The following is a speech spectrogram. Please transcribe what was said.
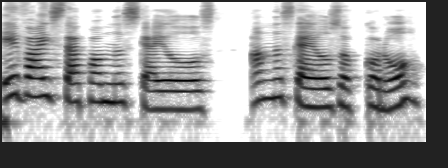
If I step on the scales and the scales have gone up,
